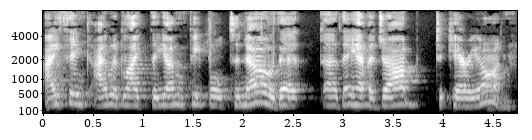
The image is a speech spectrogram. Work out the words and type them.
I think I would like the young people to know that uh, they have a job to carry on.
